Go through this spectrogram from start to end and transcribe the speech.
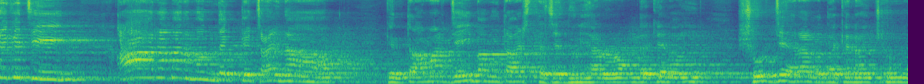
দেখেছি, আর আমার মন দেখতে চায় না। কিন্তু আমার যেই বাবুটা আসতেছে, দুনিয়ার রং দেখে নাই সূর্যের আলো দেখে নাই, চন্দ্র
